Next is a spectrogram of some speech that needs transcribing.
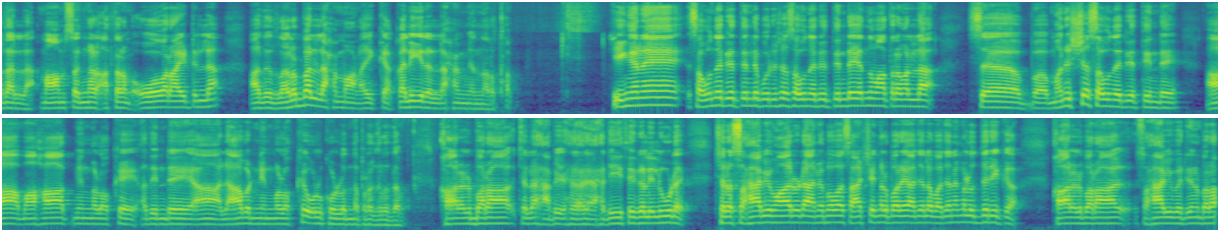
അതല്ല മാംസങ്ങൾ അത്ര ഓവറായിട്ടില്ല അത് ദർബൽ ലഹമാണ് ഐക്യ കലീലൽ ലഹം എന്നർത്ഥം. ഇങ്ങനെ സൗന്ദര്യത്തിന്റെ പുരുഷ സൗന്ദര്യത്തിന്റെ എന്ന് മാത്രമല്ല മനുഷ്യ സൗന്ദര്യത്തിന്റെ ആ മഹാത്മ്യങ്ങളൊക്കെ അതിന്റെ ആ ലാവണ്യങ്ങളൊക്കെ ഉൾക്കൊള്ളുന്ന പ്രകൃതം. ഖാലൽ ബറ ചില ഹബി ഹദീസുകളിലൂടെ ചില സഹാബിമാരുടെ അനുഭവ സാക്ഷ്യങ്ങൾ പറയാ ചില വചനങ്ങൾ ഉദ്ധരിക്കുക. ഖാലൽ ബറ സഹാബി വര്യൻ ബറ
